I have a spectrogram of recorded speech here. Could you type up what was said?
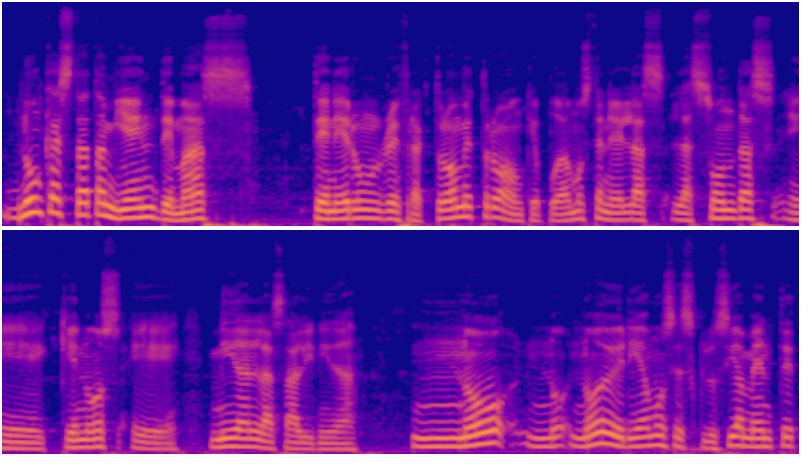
Nunca está también de más tener un refractómetro, aunque podamos tener las, las sondas eh, que nos eh, midan la salinidad. No, no, no, deberíamos exclusivamente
